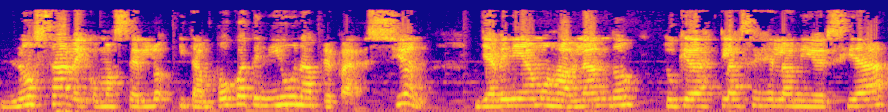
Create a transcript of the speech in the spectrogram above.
no sabe cómo hacerlo y tampoco ha tenido una preparación. Ya veníamos hablando, tú que das clases en la universidad,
